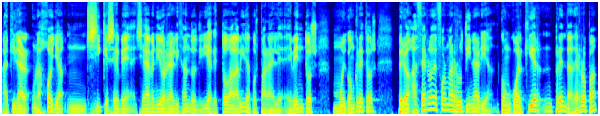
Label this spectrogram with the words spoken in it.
alquilar una joya, mm, sí que se, ve, se ha venido realizando, diría que toda la vida, pues para eventos muy concretos, pero hacerlo de forma rutinaria con cualquier prenda de ropa,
